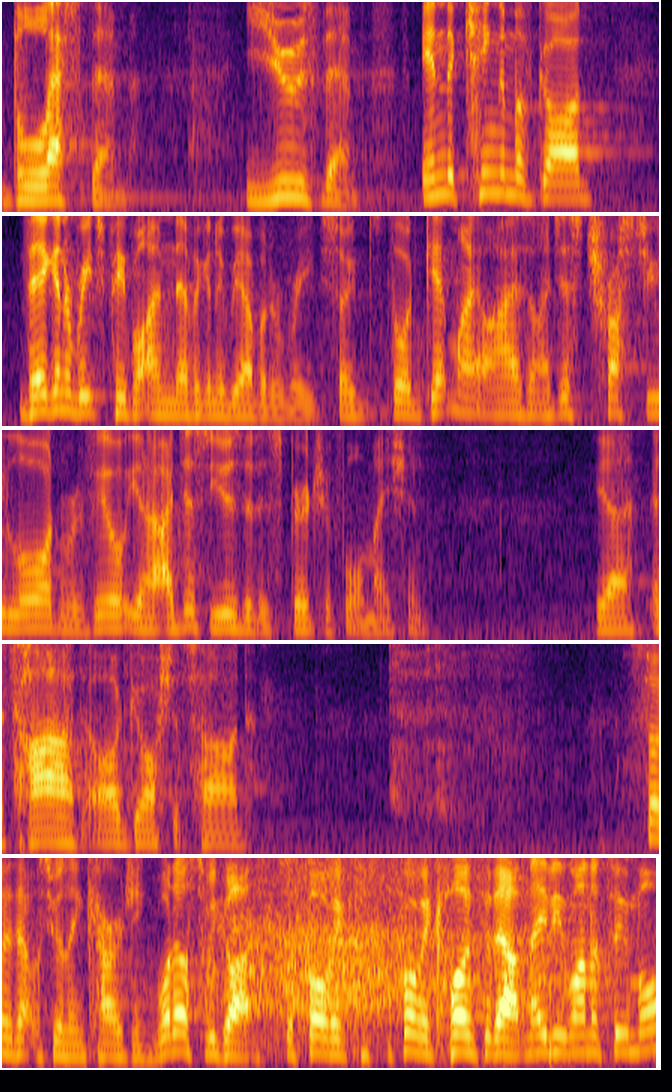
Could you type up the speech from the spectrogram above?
bless them, use them. In the kingdom of God, they're going to reach people I'm never going to be able to reach. So, Lord, get my eyes, and I just trust you, Lord, and reveal, you know, I just use it as spiritual formation. Yeah, it's hard. Oh, gosh, it's hard. So that was really encouraging. What else we got before we before we close it out? Maybe one or two more.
